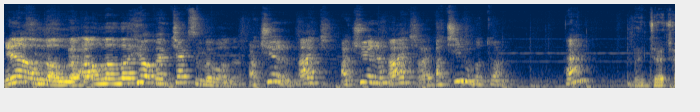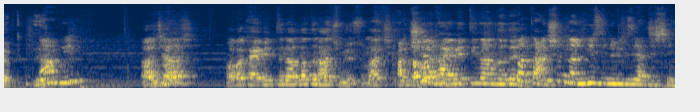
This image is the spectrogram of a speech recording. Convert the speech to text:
Ne Allah Allah. Evet. Allah Allah yok açacaksın baba onu. Açıyorum. Aç. Açıyorum. Aç. Aç. Açayım mı Batuhan? Ha? Bence aç artık. Ne yapayım? Aç aç. Baba kaybettiğini anladın açmıyorsun aç. Açıyorum. Baba kaybettiğini anladın. Batuhan şunların yüzünü bir güzelce çek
